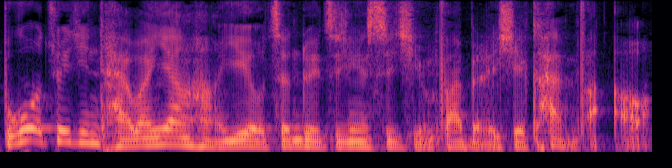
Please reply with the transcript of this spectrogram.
不过，最近台湾央行也有针对这件事情发表了一些看法哦。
